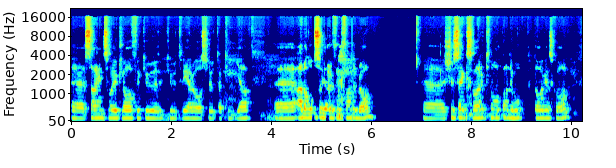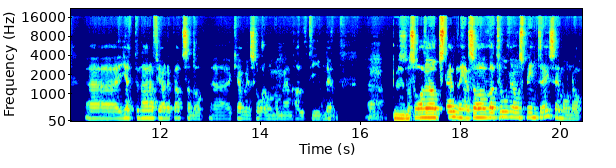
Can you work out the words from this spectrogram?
Eh, Sainz var ju klar för Q, Q3 och slutar 10. Eh, Alonso gör det fortfarande bra. Eh, 26 varv knåpade han ihop dagens kval. Eh, jättenära fjärdeplatsen då. Eh, Kevin slår honom med en halv tiondel. Eh, mm. Så så har vi uppställningen. Så vad tror vi om sprintrace imorgon då?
